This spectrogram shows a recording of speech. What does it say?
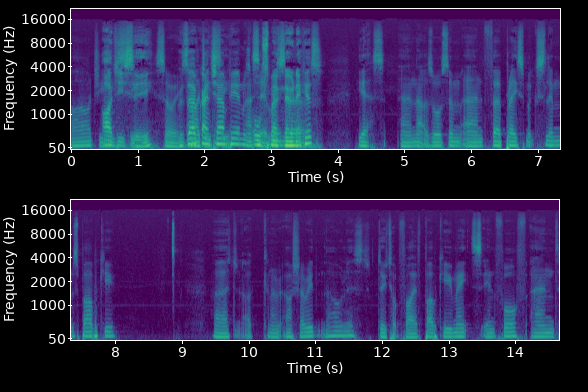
RGC. RGC. Sorry. Reserve Grand Champion was all it, smoke, no Reserve. knickers. Yes, and that was awesome. And third place, McSlim's Barbecue. Uh, uh, can I? Uh, shall I read the whole list? Do top five barbecue mates in fourth, and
